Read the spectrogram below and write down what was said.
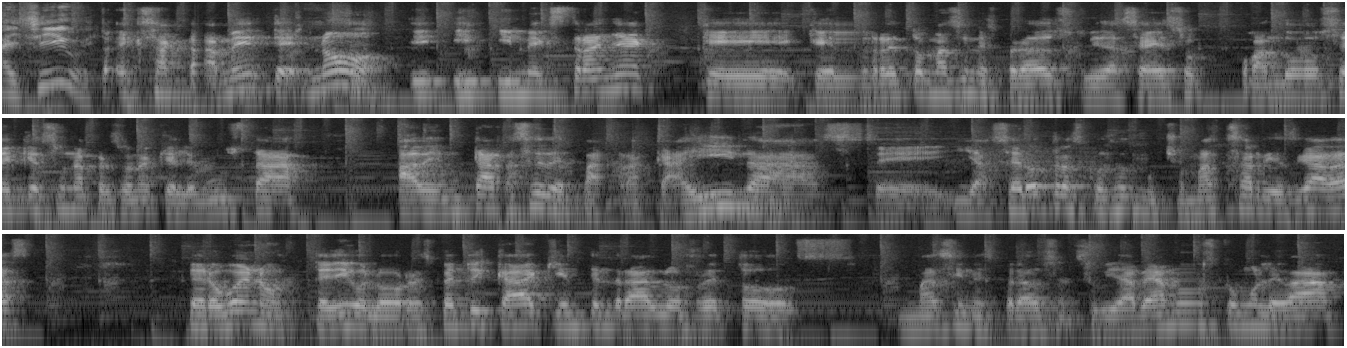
Ahí sí, güey. Exactamente, no, y, y- y me extraña que, que el reto más inesperado de su vida sea eso, cuando sé que es una persona que le gusta aventarse de paracaídas eh, y hacer otras cosas mucho más arriesgadas, pero bueno, te digo, lo respeto y cada quien tendrá los retos más inesperados en su vida. Veamos cómo le va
